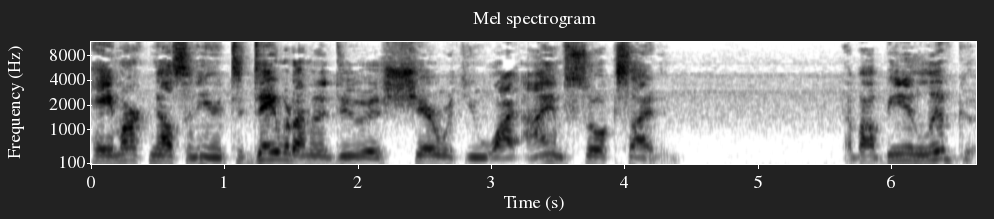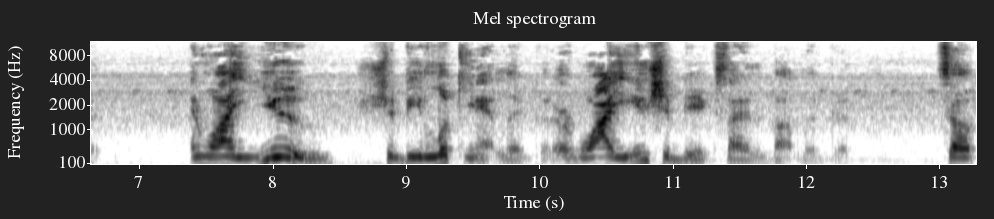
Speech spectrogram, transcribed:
Hey, Mark Nelson here, and today what I'm going to do is share with you why I am so excited about being in Live Good and why you should be looking at Live Good or why you should be excited about Live Good. So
